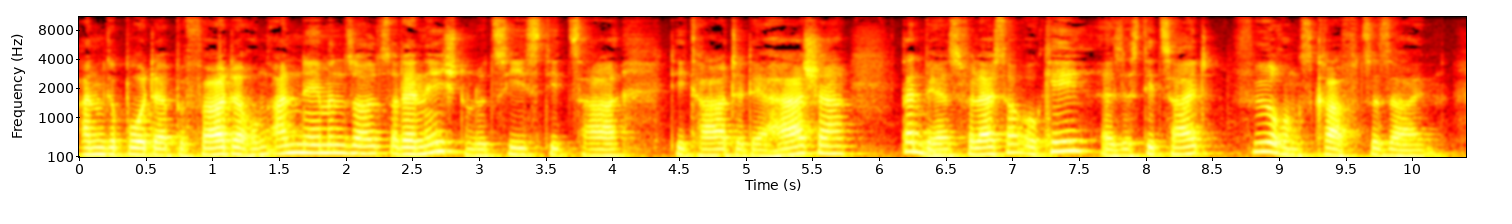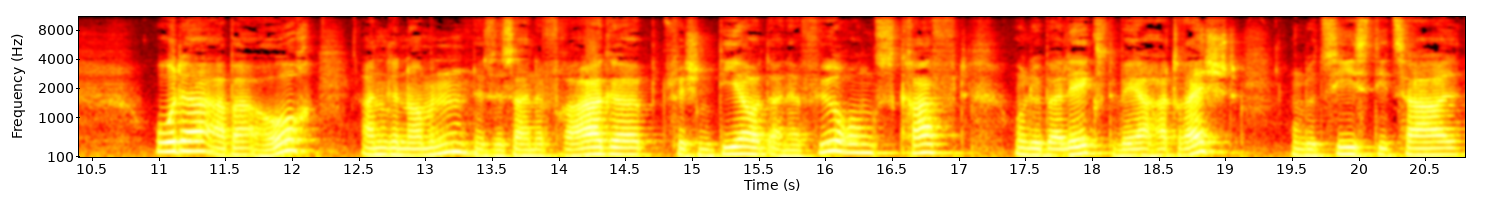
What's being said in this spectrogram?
Angebot der Beförderung annehmen sollst oder nicht und du ziehst die, Zahl, die Karte der Herrscher, dann wäre es vielleicht auch okay, es ist die Zeit, Führungskraft zu sein. Oder aber auch, angenommen, es ist eine Frage zwischen dir und einer Führungskraft und du überlegst, wer hat Recht, und du ziehst die Zahl,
